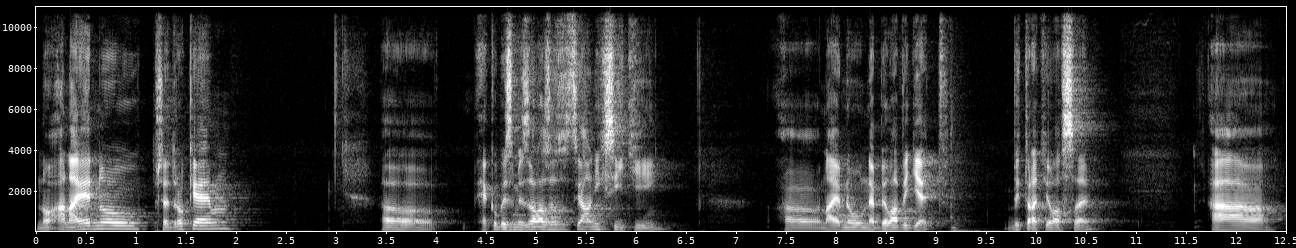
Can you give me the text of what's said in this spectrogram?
No a najednou před rokem jakoby zmizela ze sociálních sítí, najednou nebyla vidět, vytratila se a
